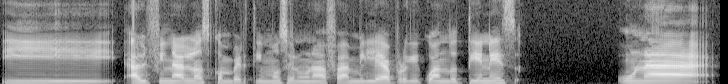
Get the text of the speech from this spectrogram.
y al final nos convertimos en una familia porque cuando tienes una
